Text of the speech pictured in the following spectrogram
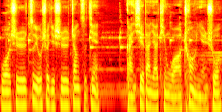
我是自由设计师张子健，感谢大家听我创言说。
